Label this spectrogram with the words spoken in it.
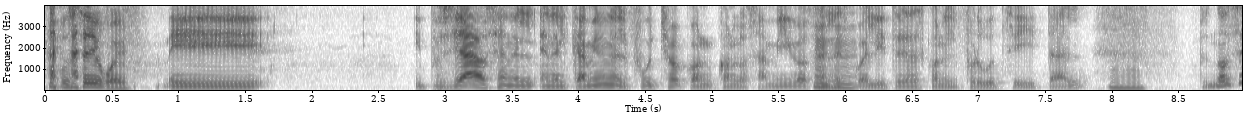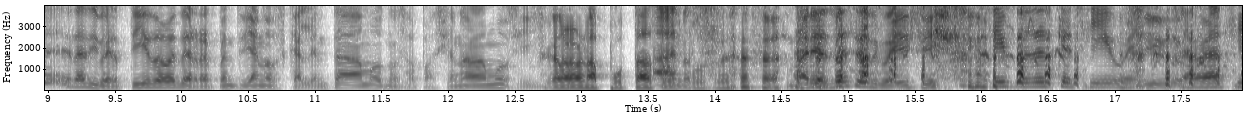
pues sí, güey. Y, y pues ya, o sea, en el, en el camino, en el fucho, con, con los amigos, en la escuelita, ya sabes, con el fruits y tal, Ujú. Pues no sé, era divertido, y de repente ya nos calentábamos, nos apasionábamos y... Se jalaron a putazos, Ah, no pues. Varias veces, güey, sí. Sí, pues es que sí, güey. Sí, güey. la verdad, sí.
